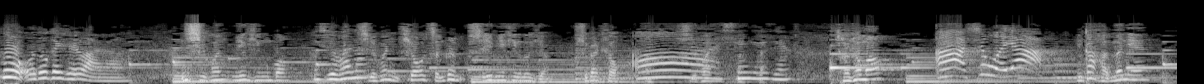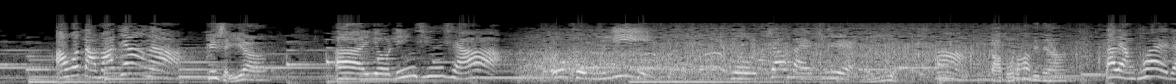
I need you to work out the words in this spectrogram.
那我我都跟谁玩啊？你喜欢明星不？我喜欢呢。喜欢你挑整个谁明星都行，随便挑。啊，喜欢。行行行。程程吗？啊，是我呀。你干什么呢？啊，我打麻将呢。跟谁呀？啊，有林青霞，有巩俐，有张柏芝。哎呀，啊，打多大的呢？打两块的。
